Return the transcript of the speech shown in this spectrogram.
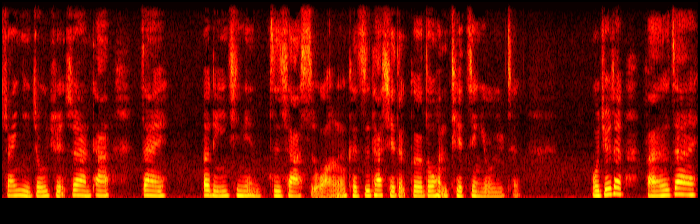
摔你周旋。虽然他在二零一七年自杀死亡了，可是他写的歌都很贴近忧郁症。我觉得反而在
